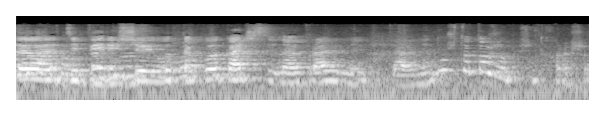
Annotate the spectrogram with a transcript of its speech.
э, теперь еще и вот такое качественное, правильное питание. Ну, что тоже, в общем-то, хорошо.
